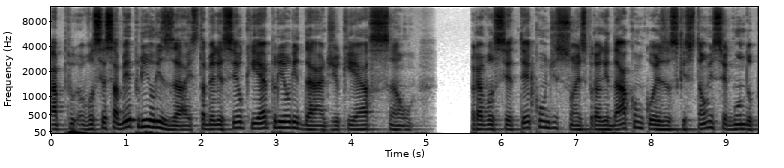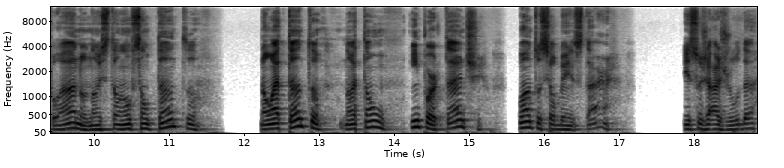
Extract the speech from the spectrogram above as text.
a você saber priorizar, estabelecer o que é prioridade o que é ação, pra você ter condições pra lidar com coisas que estão em segundo plano, não estão não são tanto não é tanto não é tão importante quanto o seu bem-estar, isso já ajuda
